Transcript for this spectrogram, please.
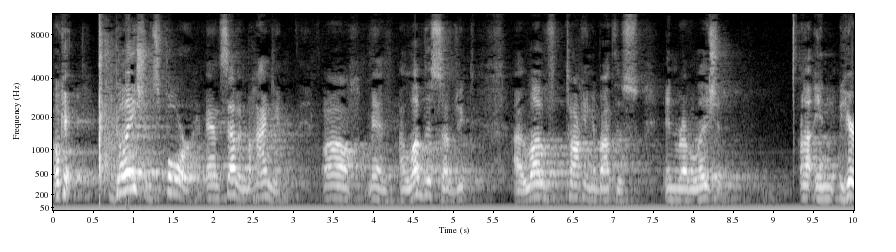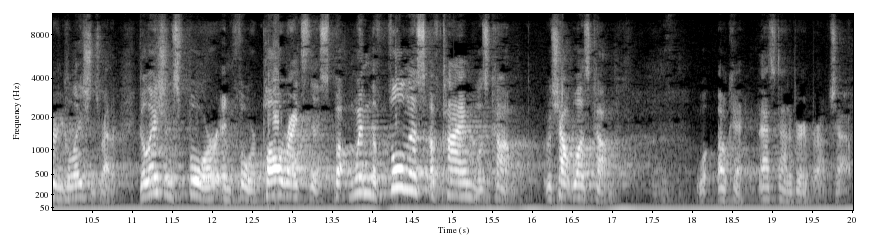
Okay, Galatians 4 and 7 behind you. Oh, man, I love this subject. I love talking about this in Revelation. Uh, in here in Galatians, rather. Galatians 4 and 4. Paul writes this But when the fullness of time was come, the shout was come. Well, okay, that's not a very proud shout.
